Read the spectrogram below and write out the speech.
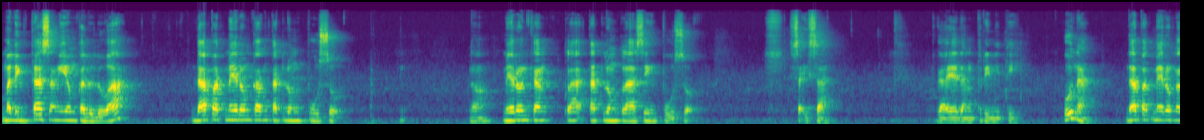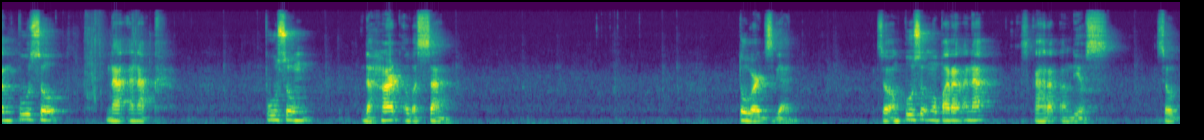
maligtas ang iyong kaluluwa, dapat meron kang tatlong puso. No? Meron kang kla- tatlong klasing puso sa isa. Gaya ng Trinity. Una, dapat meron kang puso na anak. Pusong the heart of a son towards God. So, ang puso mo parang anak, kaharap ang Diyos. So,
